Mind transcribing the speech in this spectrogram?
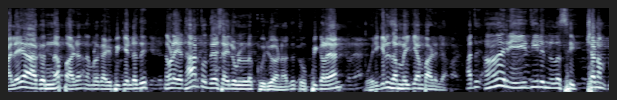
കലയാകുന്ന പഴം നമ്മൾ കഴിപ്പിക്കേണ്ടത് നമ്മളെ യഥാർത്ഥ ഉദ്ദേശം അതിലുള്ള കുരുവാണ്. അത് തൊപ്പിക്കളയാൻ ഒരിക്കലും സമ്മതിക്കാൻ പാടില്ല. അത് ആ രീതിയിൽ നിന്നുള്ള ശിക്ഷണം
